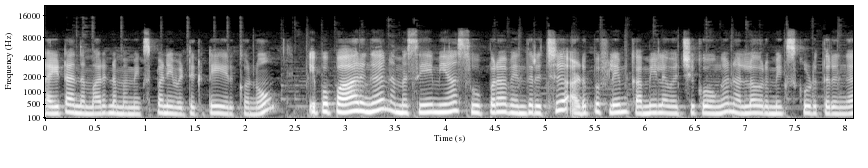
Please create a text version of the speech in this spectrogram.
லைட்டாக இந்த மாதிரி நம்ம மிக்ஸ் பண்ணி விட்டுக்கிட்டே இருக்கணும். இப்போ பாருங்கள் நம்ம சேமியா சூப்பராக வெந்துருச்சு. அடுப்பு ஃப்ளேம் கம்மியில் வச்சுக்கோங்க. நல்லா ஒரு மிக்ஸ் கொடுத்துருங்க.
